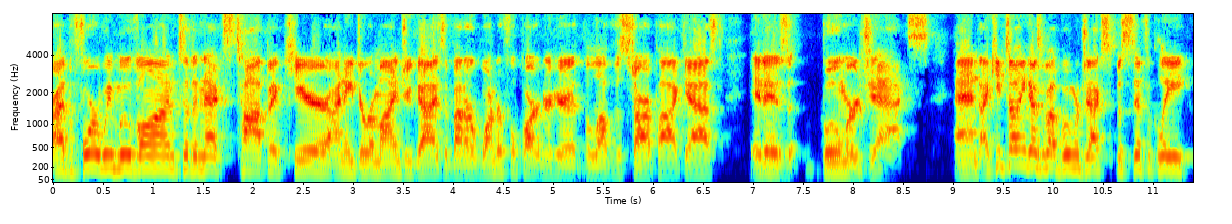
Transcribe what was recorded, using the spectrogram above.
All right, before we move on to the next topic here, I need to remind you guys about our wonderful partner here at the Love the Star podcast. It is Boomer Jacks. And I keep telling you guys about Boomer Jacks, specifically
